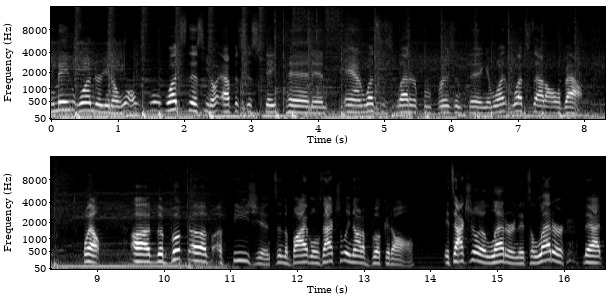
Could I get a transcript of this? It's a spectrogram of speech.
you may wonder, you know, what's this, you know, Ephesus state pen and, and what's this letter from prison thing and what, what's that all about? Well, uh, the book of Ephesians in the Bible is actually not a book at all. It's actually a letter, and it's a letter that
